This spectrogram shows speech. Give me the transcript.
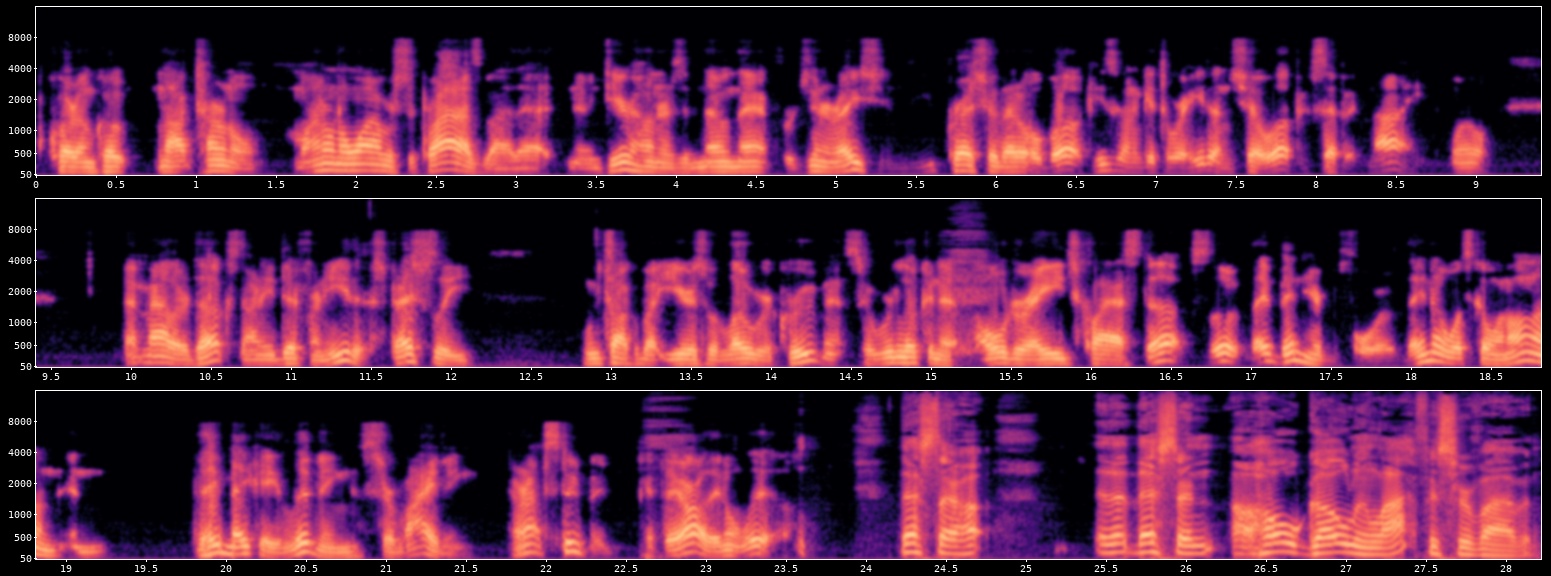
quote unquote nocturnal. I don't know why we're surprised by that. You know, deer hunters have known that for generations. You pressure that old buck, he's going to get to where he doesn't show up except at night. Well, that mallard duck's not any different either, especially when we talk about years with low recruitment. So we're looking at older age class ducks. Look, they've been here before. They know what's going on and they make a living surviving. They're not stupid. If they are, they don't live. That's their that- that's their whole goal in life is surviving.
